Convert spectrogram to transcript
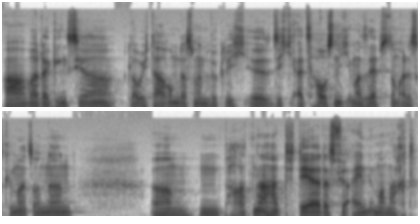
aber da ging es ja, glaube ich, darum, dass man wirklich äh, sich als Haus nicht immer selbst um alles kümmert, sondern ähm, einen Partner hat, der das für einen immer macht.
